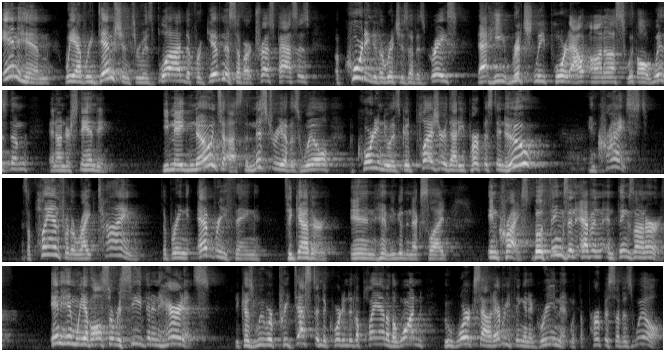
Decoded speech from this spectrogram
In him we have redemption through his blood, the forgiveness of our trespasses, according to the riches of his grace that he richly poured out on us with all wisdom and understanding. He made known to us the mystery of his will according to his good pleasure that he purposed in who? In Christ. As a plan for the right time to bring everything together in Him. You can go to the next slide. In Christ, both things in heaven and things on earth. In Him, we have also received an inheritance because we were predestined according to the plan of the one who works out everything in agreement with the purpose of His will,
